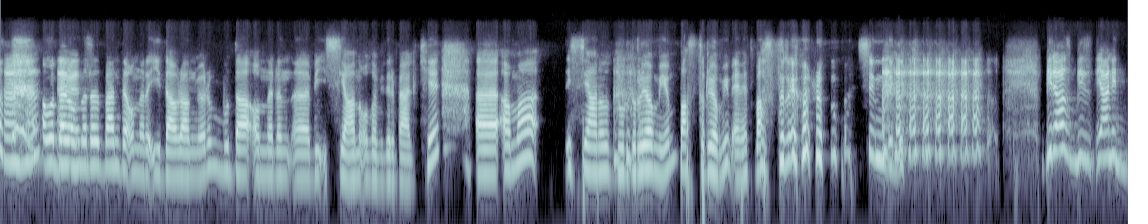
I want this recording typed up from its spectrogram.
Hı, Ama ben evet. onlara ben de onlara iyi davranmıyorum. Bu da onların e, bir isyanı olabilir belki. E, ama isyanı durduruyor muyum? Bastırıyor muyum? Evet bastırıyorum. Şimdilik. Biraz biz yani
